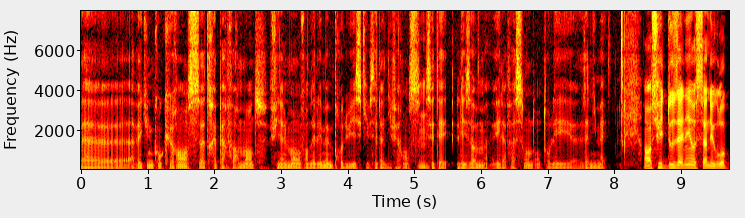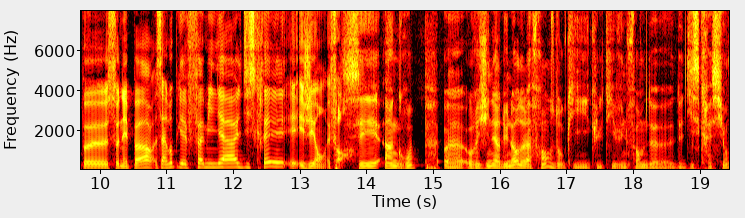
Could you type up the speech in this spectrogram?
euh, avec une concurrence très performante, finalement, on vendait les mêmes produits. Et ce qui faisait la différence, Mm. c'était les hommes et la façon dont on les euh, animait. Ensuite, 12 années au sein du groupe euh, Sonépar. C'est un groupe qui est familial, discret et, et géant, et fort. C'est un groupe euh, originaire du nord de la France, donc qui cultive une forme de, de discrétion,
